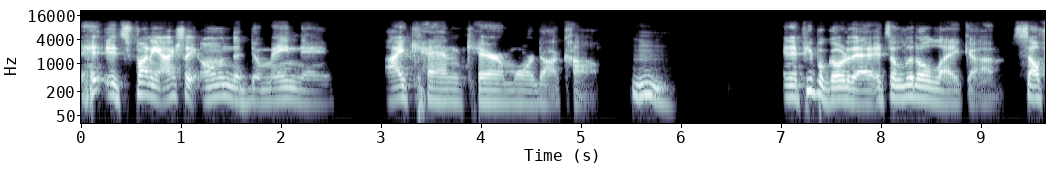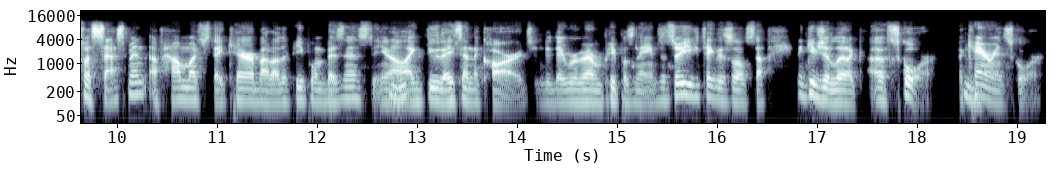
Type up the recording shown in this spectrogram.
it- it's funny. I actually own the domain name icancaremore.com. Mm. And if people go to that, it's a little like uh, self assessment of how much they care about other people in business. You know, Mhm. like do they send the cards and do they remember people's names? And so you can take this little stuff and it gives you a little a score, a Mhm. caring score.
